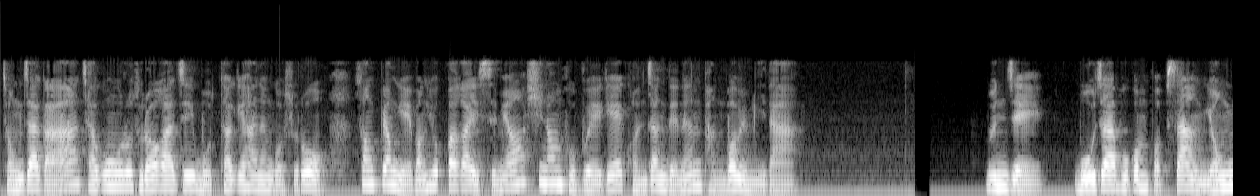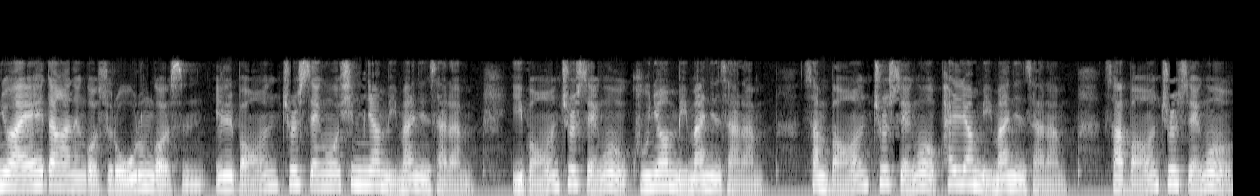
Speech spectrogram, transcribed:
정자가 자궁으로 들어가지 못하게 하는 것으로 성병 예방 효과가 있으며 신혼 부부에게 권장되는 방법입니다. 문제 모자 보건법상 영유아에 해당하는 것으로 옳은 것은 1번 출생 후 10년 미만인 사람, 2번 출생 후 9년 미만인 사람, 3번 출생 후 8년 미만인 사람, 4번 출생 후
